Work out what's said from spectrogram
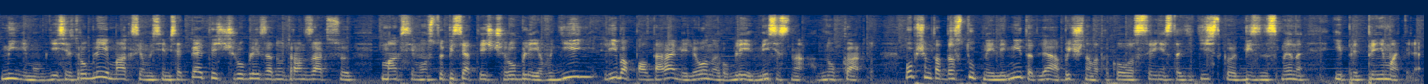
минимум 10 рублей, максимум 75 тысяч рублей за одну транзакцию, максимум 150 тысяч рублей в день, либо полтора миллиона рублей в месяц на одну карту. В общем-то доступные лимиты для обычного такого среднестатистического бизнесмена и предпринимателя.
